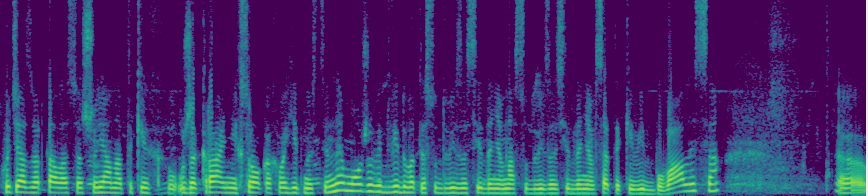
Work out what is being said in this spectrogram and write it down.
Хоча зверталася, що я на таких уже крайніх сроках вагітності не можу відвідувати судові засідання. В нас судові засідання все-таки відбувалися. Е,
